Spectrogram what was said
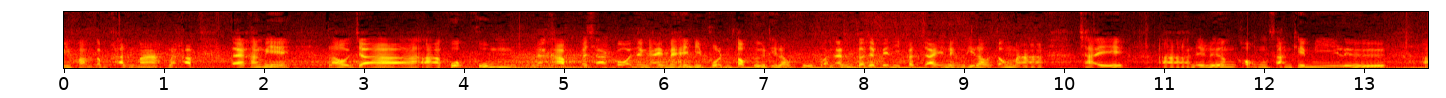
มีความสำคัญมากนะครับ แต่ครั้งนี้เราจะาควบคุมนะครับประชากรยังไงไม่ให้มีผลต่อพืชที่เราปลูก อันนั้นก็จะเป็นอีกปัจจัยหนึ่งที่เราต้องมาใช้ในเรื่องของสารเคมีหรืออ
